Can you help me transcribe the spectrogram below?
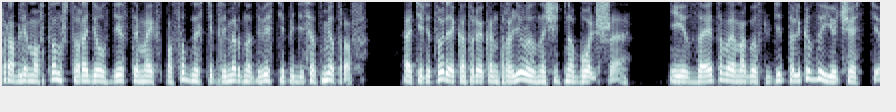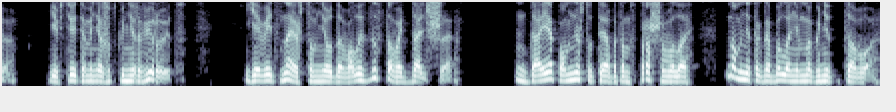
Проблема в том, что радиус действия моих способностей примерно 250 метров, а территория, которую я контролирую, значительно больше. И из-за этого я могу следить только за ее частью. И все это меня жутко нервирует. Я ведь знаю, что мне удавалось доставать дальше. Да, я помню, что ты об этом спрашивала, но мне тогда было немного не до того.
